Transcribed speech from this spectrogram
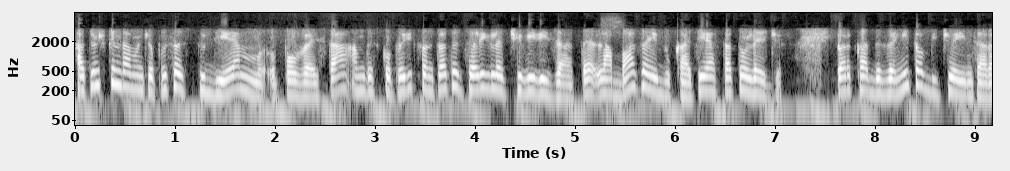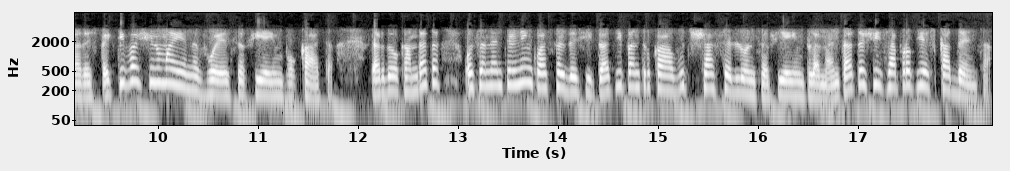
atunci când am început să studiem povestea, am descoperit că în toate țările civilizate, la baza educației a stat o lege. Doar că a devenit obicei în țara respectivă și nu mai e nevoie să fie invocată. Dar deocamdată o să ne întâlnim cu astfel de situații pentru că a avut șase luni să fie implementată și se apropie scadența.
